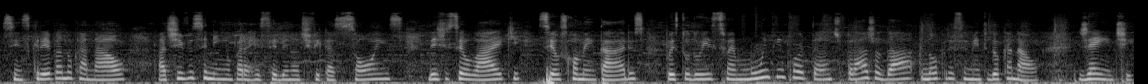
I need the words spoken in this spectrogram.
se inscreva no canal, ative o sininho para receber notificações, deixe seu like, seus comentários, pois tudo isso é muito importante para ajudar no crescimento do canal. Gente,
